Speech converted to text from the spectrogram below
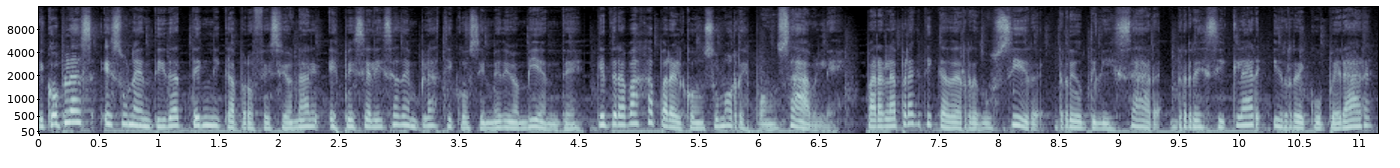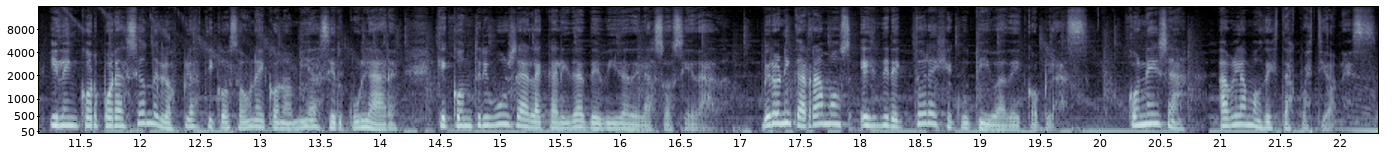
Ecoplas es una entidad técnica profesional especializada en plásticos y medio ambiente que trabaja para el consumo responsable, para la práctica de reducir, reutilizar, reciclar y recuperar y la incorporación de los plásticos a una economía circular que contribuya a la calidad de vida de la sociedad. Verónica Ramos es directora ejecutiva de Ecoplas. Con ella hablamos de estas cuestiones.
